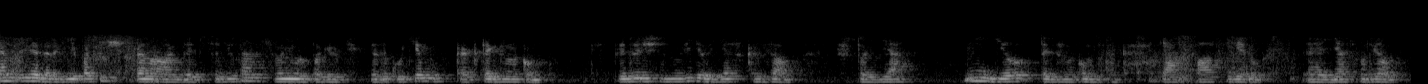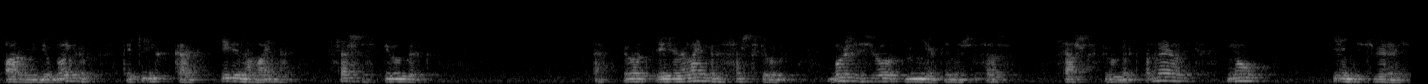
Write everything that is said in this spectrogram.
Всем привет, дорогие подписчики канала Андрей 519. Сегодня мы поговорим на такую тему, как тег знакомств. В предыдущем видео я сказал, что я не делал тег знакомств, хотя по совету э, я смотрел пару видеоблогеров, таких как Ирина Вайна, Саша Спилберг. Да, и вот Ирина Вайнер и Саша Спилберг. Больше всего мне, конечно, Саша, Саша Спилберг понравилось, но я не собираюсь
